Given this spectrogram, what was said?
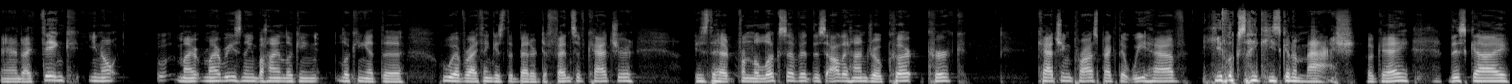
And I think you know my my reasoning behind looking looking at the whoever I think is the better defensive catcher is that from the looks of it, this Alejandro Kirk, Kirk catching prospect that we have, he looks like he's going to mash. Okay, this guy,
